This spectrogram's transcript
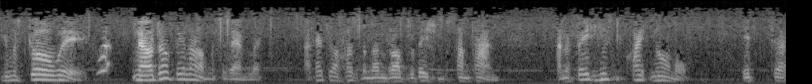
You must go away. What? Now, don't be alarmed, Mrs. Amberley. I've had your husband under observation for some time. I'm afraid he isn't quite normal. It, uh,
